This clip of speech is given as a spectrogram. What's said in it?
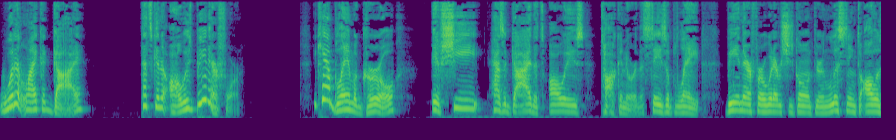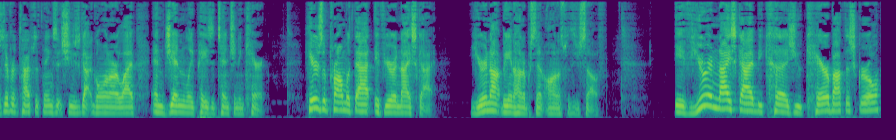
wouldn't like a guy that's going to always be there for him? You can't blame a girl if she has a guy that's always talking to her, that stays up late, being there for whatever she's going through and listening to all those different types of things that she's got going on in her life and genuinely pays attention and caring. Here's the problem with that if you're a nice guy. You're not being 100% honest with yourself. If you're a nice guy because you care about this girl,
